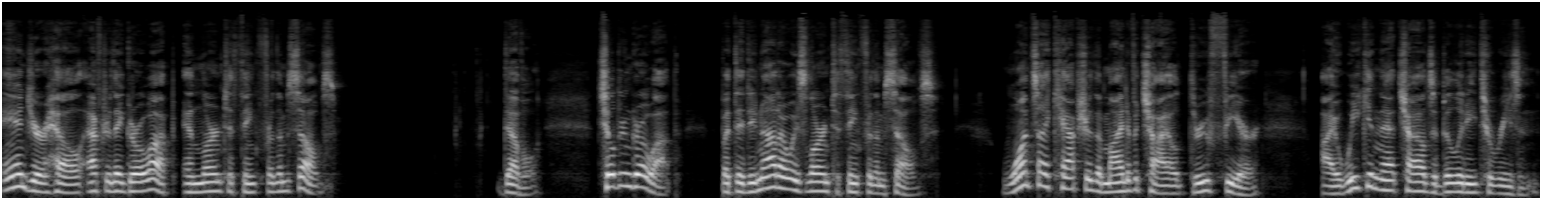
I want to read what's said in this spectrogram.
and your hell after they grow up and learn to think for themselves? Devil, children grow up, but they do not always learn to think for themselves. Once I capture the mind of a child through fear, I weaken that child's ability to reason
